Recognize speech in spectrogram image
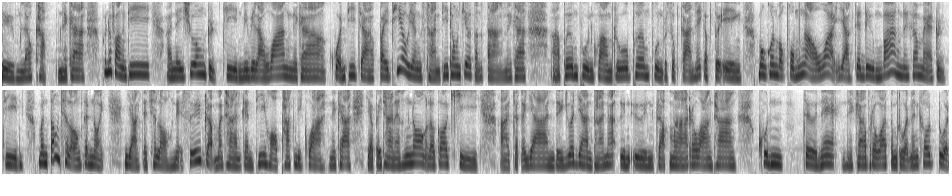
ดื่มแล้วขับนะคะเพื่อนฟังที่ในช่วงตรุษจีนมีเวลาว่างนะคะ ควรที่จะไปเที่ยวยังสถานที่ท่องเที่ยวต่างๆนะคะเพิ่มพูนความรู้เพิ่มพูนประสบการณ์ให้กับตัวเองบางคนบอกผมเหงาว่าอยากจะดื่มบ้างนะคะแหมตรุษจีนมันต้องฉลองกันหน่อย อยากจะฉลองเนี่ยซื้อกลับมาทานกันที่หอพักดีกว่านะคะอย่าไปทานข้างนอก แล้วก็ขี่จักรยานหรือยวดยานพาหนะอื่น ๆ กลับมาระหว่างทาง คุณเจอแน่นะคะเพราะว่าตำรวจนั้นเขาตรวจ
